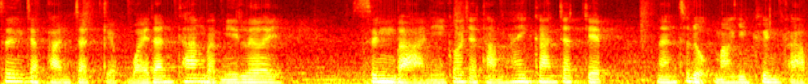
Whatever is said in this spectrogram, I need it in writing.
ซึ่งจะพันจัดเก็บไว้ด้านข้างแบบนี้เลย ซึ่งบาร์นี้ก็จะทำให้การจัดเก็บนั้นสะดวกมากยิ่งขึ้นครับ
